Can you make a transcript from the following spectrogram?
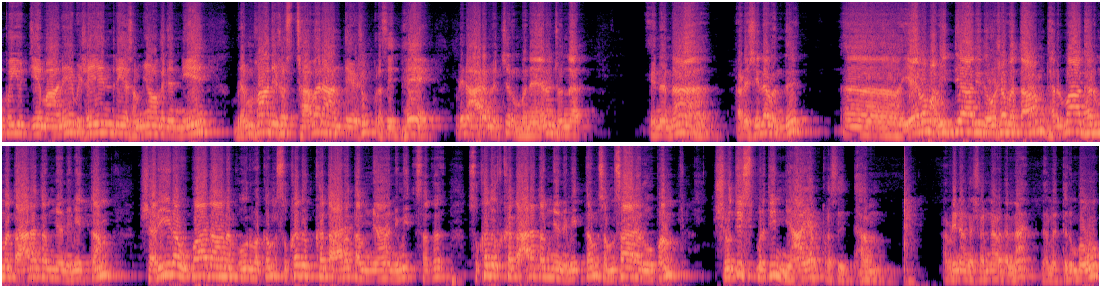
உபயுஜ்யமானே விஷயேந்திரிய சம்யோகஜன்யே பிரம்மாதிஷு ஸ்தாவராந்தேஷு பிரசித்தே அப்படின்னு ஆரம்பிச்சு ரொம்ப நேரம் சொன்னார். என்னன்னா கடைசியில வந்து ஏவம் அவித்யாதி தோஷவதாம் தர்மாதர்ம தாரதமிய நிமித்தம் ஷரீர உபாதான பூர்வகம் சுகதுக்க தாரதமிய நிமி சுகதுக்க தாரதமிய நிமித்தம் சம்சார ரூபம் ஸ்ருதி ஸ்மிருதி நியாய பிரசித்தம். அப்படின்னு அங்க சொன்னதெல்லாம் நம்ம திரும்பவும்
